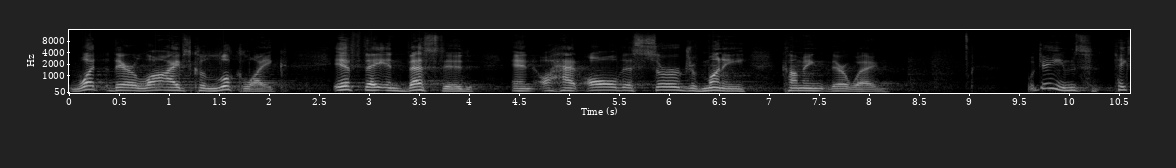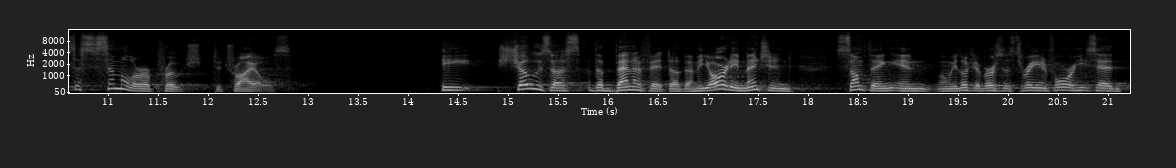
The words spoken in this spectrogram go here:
what their lives could look like if they invested and had all this surge of money coming their way. Well, James takes a similar approach to trials. He shows us the benefit of them. He already mentioned something in when we looked at verses 3 and 4. He said,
